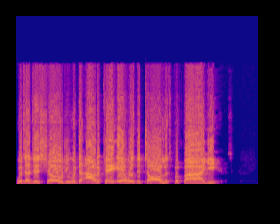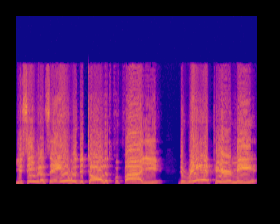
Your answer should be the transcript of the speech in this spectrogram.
which I just showed you with the outer cave, it was the tallest for five years. You see what I'm saying? It was the tallest for five years. The Red Pyramid,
